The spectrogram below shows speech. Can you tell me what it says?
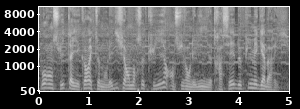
Pour ensuite tailler correctement les différents morceaux de cuir en suivant les lignes tracées depuis mes gabarits.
